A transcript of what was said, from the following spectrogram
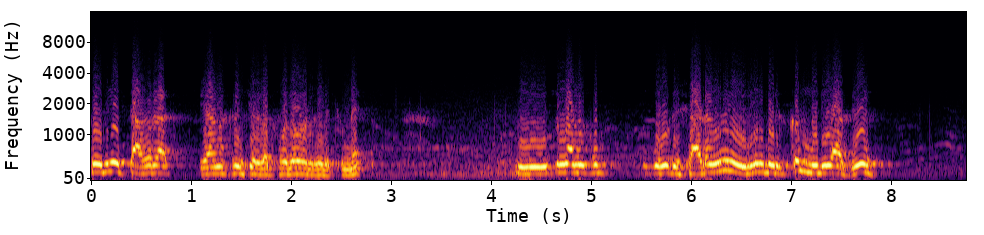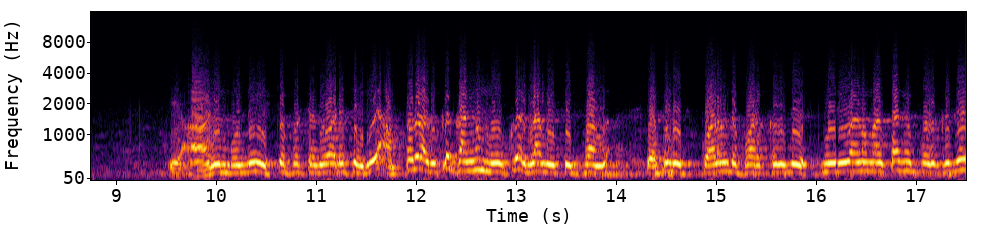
பெரிய தகரா எனக்கும் சில புலவர்களுக்குமே. நமக்கு ஒரு சடங்கு இருந்திருக்க முடியாது. ஆணும் பொண்ணு இஷ்டப்பட்டதோட சரி அப்புறம் அதுக்கு கண்ணு மூக்கு எல்லாம் வச்சிருப்பாங்க எப்படி குழந்தை பிறக்கிறது நிர்வாணமா தாங்க பிறக்குது?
